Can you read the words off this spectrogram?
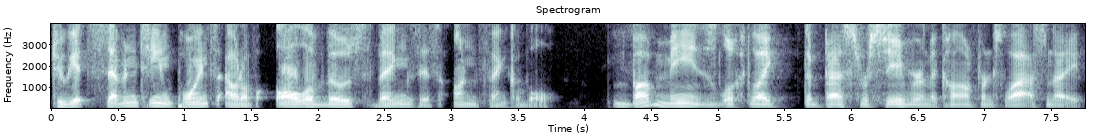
To get 17 points out of all of those things is unthinkable. Bub Means looked like the best receiver in the conference last night.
